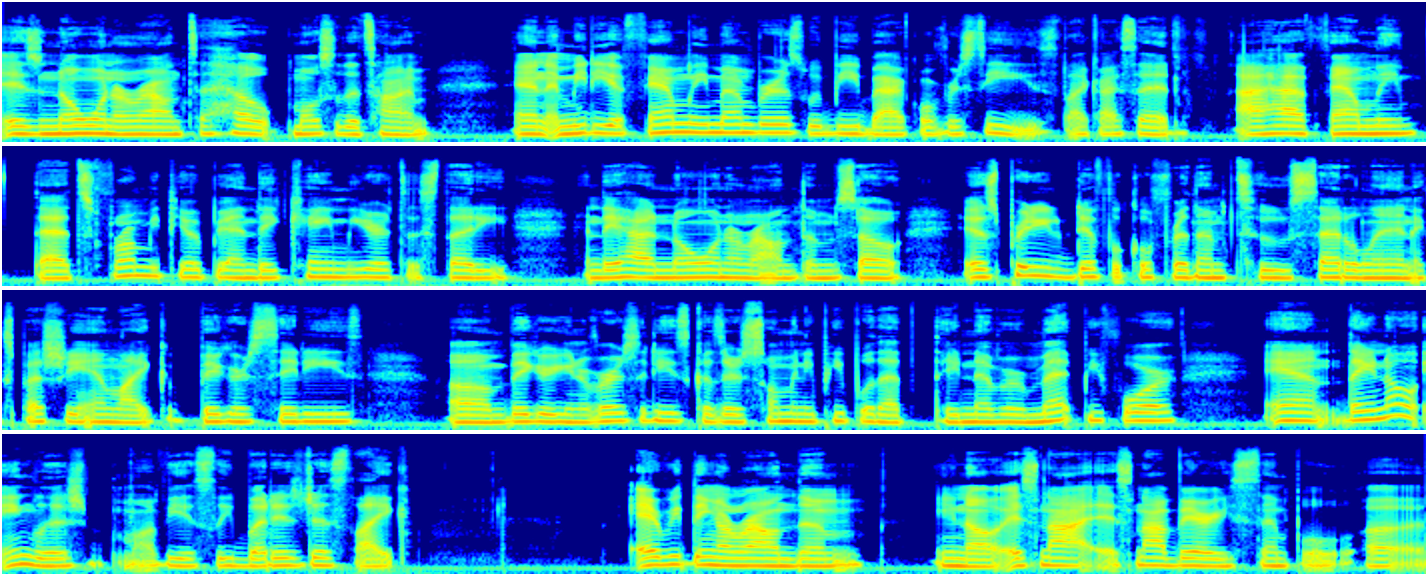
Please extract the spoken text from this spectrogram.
is no one around to help most of the time and immediate family members would be back overseas. Like I said, I have family that's from Ethiopia and they came here to study and they had no one around them. So it was pretty difficult for them to settle in, especially in like bigger cities, um, bigger universities, because there's so many people that they never met before. And they know English, obviously, but it's just like everything around them, you know, it's not it's not very simple uh,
